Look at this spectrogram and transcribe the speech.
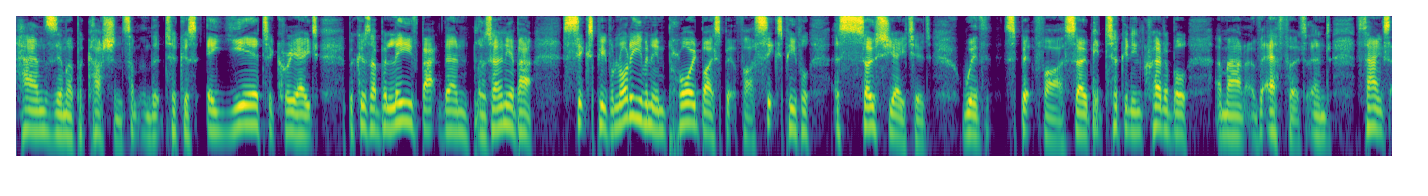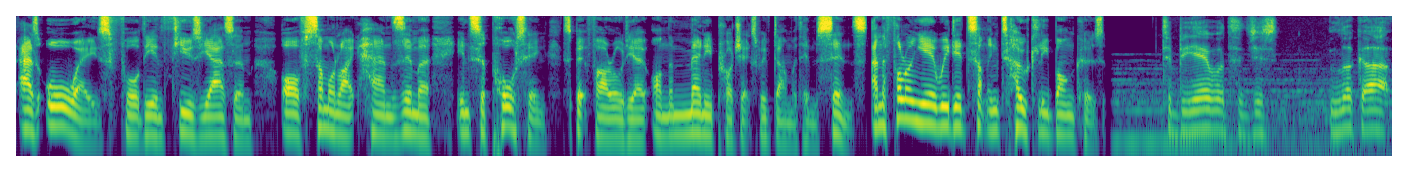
Hans Zimmer percussion, something that took us a year to create because I believe back then there was only about six people, not even employed by Spitfire, six people associated with Spitfire. So it took an incredible amount of effort. And thanks, as always, for the enthusiasm of someone like Hans Zimmer in supporting Spitfire Audio on the many projects we've done with him since. And the following year, we did something totally bonkers. To be able to just look up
